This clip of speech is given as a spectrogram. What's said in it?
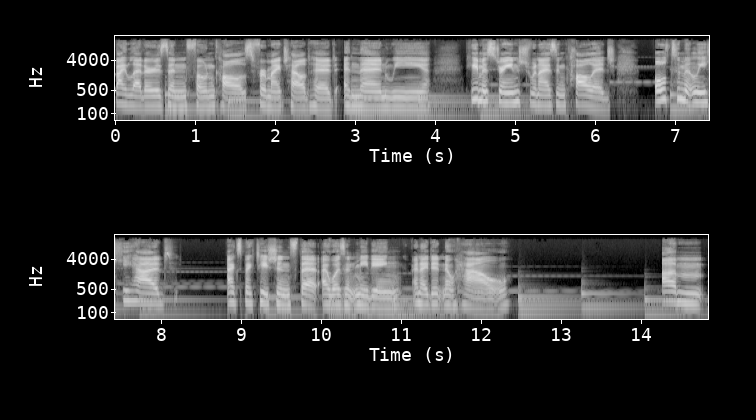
by letters and phone calls for my childhood. And then we became estranged when I was in college. Ultimately, he had expectations that I wasn't meeting, and I didn't know how. Um,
